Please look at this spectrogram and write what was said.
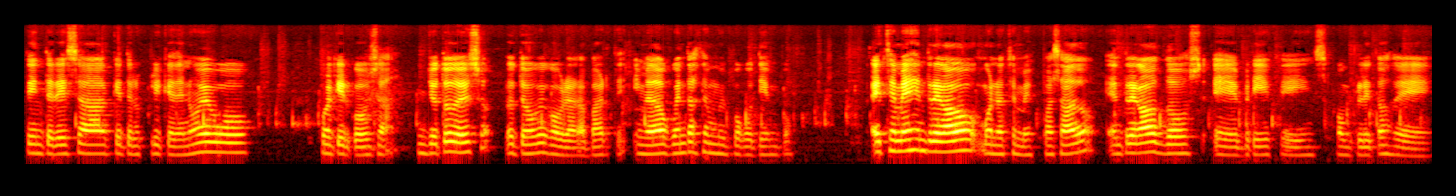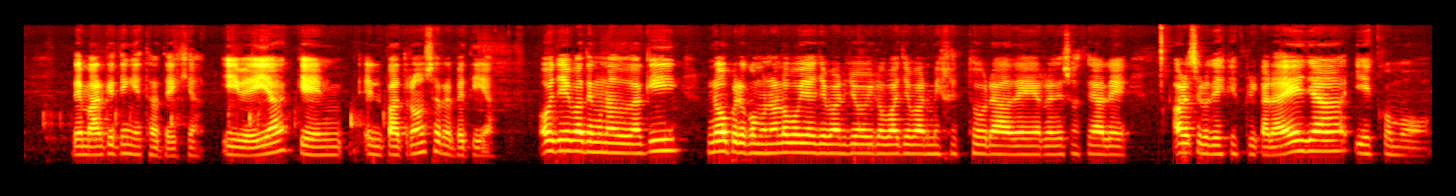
te interesa que te lo explique de nuevo, cualquier cosa. Yo todo eso lo tengo que cobrar aparte y me he dado cuenta hace muy poco tiempo. Este mes he entregado, bueno, este mes pasado, he entregado dos eh, briefings completos de, marketing y estrategia. Y veía que el, el patrón se repetía. Oye, Eva, tengo una duda aquí. No, pero como no lo voy a llevar yo y lo va a llevar mi gestora de redes sociales, ahora se lo tienes que explicar a ella. Y es como,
